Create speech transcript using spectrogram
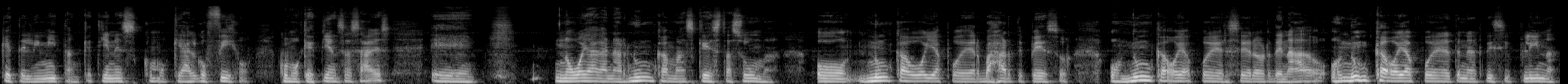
que te limitan, que tienes como que algo fijo, como que piensas, sabes, eh, no voy a ganar nunca más que esta suma, o nunca voy a poder bajar de peso, o nunca voy a poder ser ordenado, o nunca voy a poder tener disciplina,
